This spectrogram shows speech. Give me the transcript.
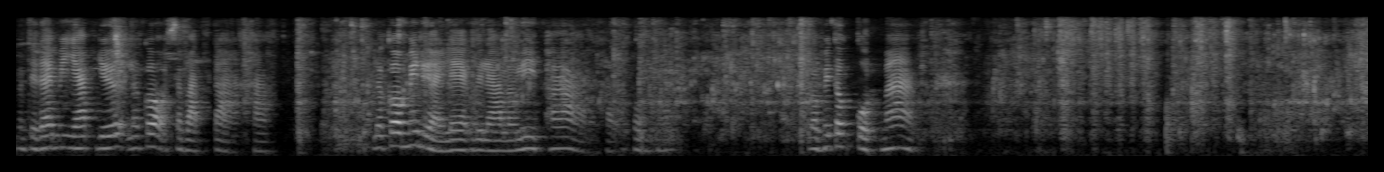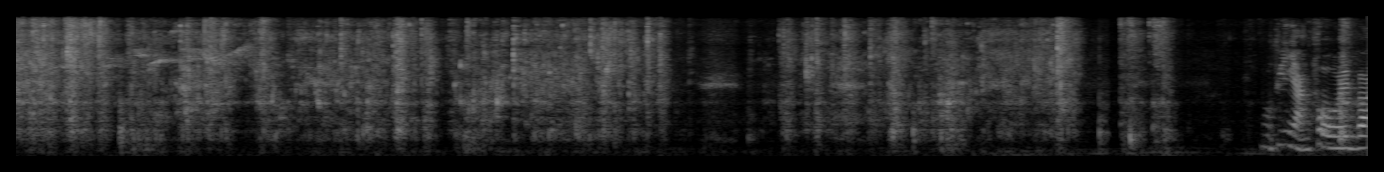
มันจะได้ไม่ยับเยอะแล้วก็สะบัดตาค่ะ แล้วก็ไม่เหนื่อยแรงเวลาเรารีดผ้าค่ะทุกคนคะเราไม่ต้องกดมาก พี่หยางโฟนบ่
